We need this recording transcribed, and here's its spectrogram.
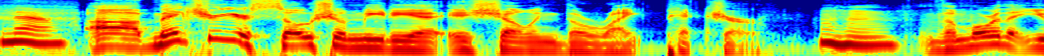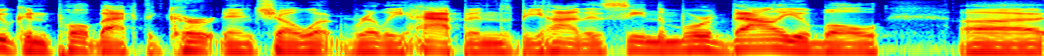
No. Uh, make sure your social media is showing the right picture. Hmm The more that you can pull back the curtain and show what really happens behind the scene, the more valuable uh,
